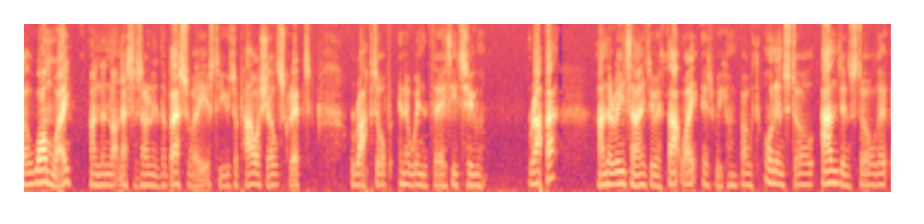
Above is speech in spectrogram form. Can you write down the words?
Well one way and not necessarily the best way is to use a PowerShell script wrapped up in a Win32 wrapper and the reason I do it that way is we can both uninstall and install it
